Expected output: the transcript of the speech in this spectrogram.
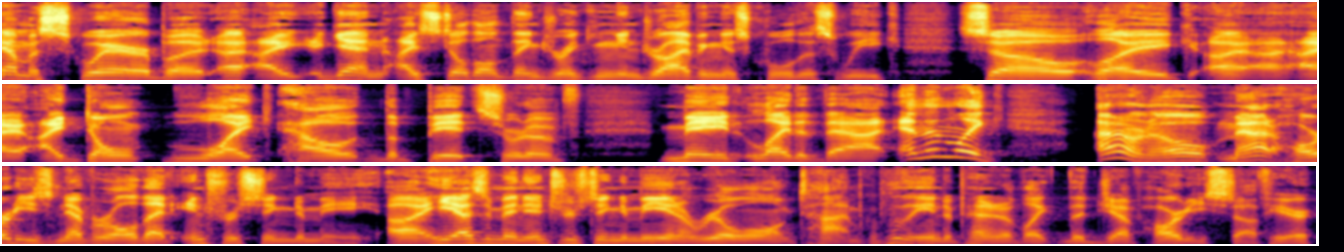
I'm a square, but I, I again I still don't think drinking and driving is cool this week. So like I I I don't like how the bit sort of made light of that. And then like I don't know, Matt Hardy's never all that interesting to me. Uh, he hasn't been interesting to me in a real long time, completely independent of like the Jeff Hardy stuff here.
